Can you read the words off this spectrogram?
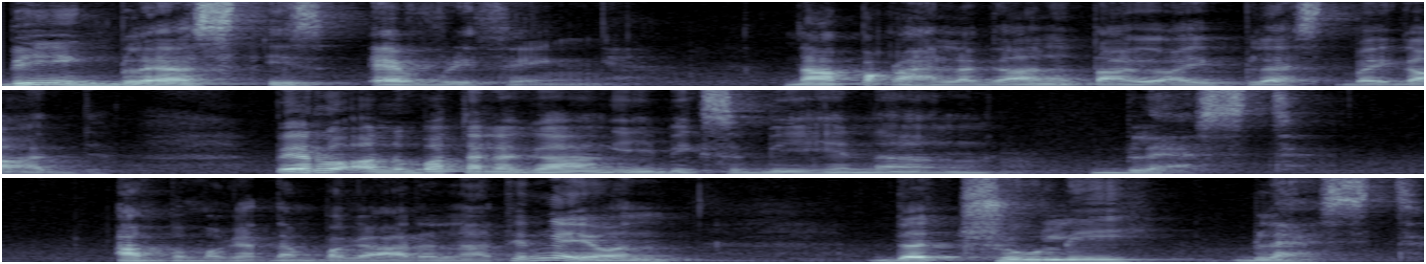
Being blessed is everything. Napakahalaga na tayo ay blessed by God. Pero ano ba talaga ang ibig sabihin ng blessed? Ang pamagat ng pag-aaral natin ngayon, the truly blessed.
